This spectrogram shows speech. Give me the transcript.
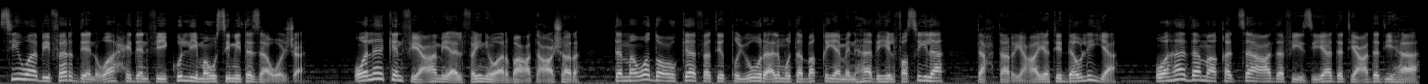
سوى بفرد واحد في كل موسم تزاوج. ولكن في عام 2014 تم وضع كافة الطيور المتبقية من هذه الفصيلة تحت الرعاية الدولية وهذا ما قد ساعد في زيادة عددها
